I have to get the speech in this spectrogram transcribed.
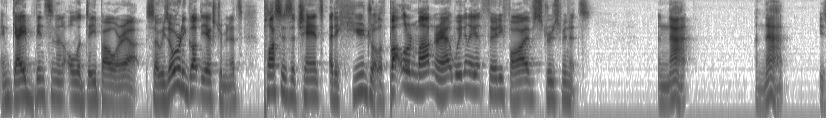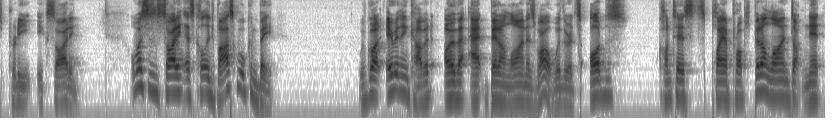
and Gabe Vincent and Oladipo are out. So he's already got the extra minutes. Plus, there's a chance at a huge role. If Butler and Martin are out, we're going to get 35 Strus minutes, and that, and that is pretty exciting. Almost as exciting as college basketball can be. We've got everything covered over at BetOnline as well, whether it's odds, contests, player props. BetOnline.net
